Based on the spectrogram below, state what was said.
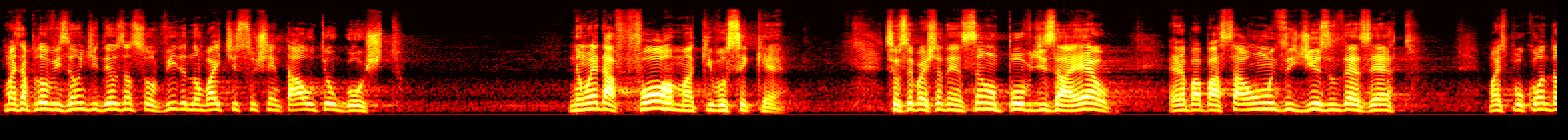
Mas a provisão de Deus na sua vida não vai te sustentar ao teu gosto. Não é da forma que você quer. Se você prestar atenção, o povo de Israel era para passar 11 dias no deserto mas por conta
